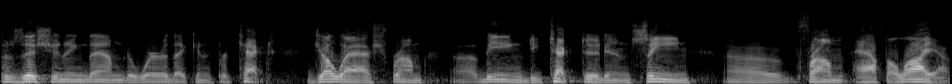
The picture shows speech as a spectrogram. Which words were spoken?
positioning them to where they can protect Joash from uh, being detected and seen uh, from Athaliah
